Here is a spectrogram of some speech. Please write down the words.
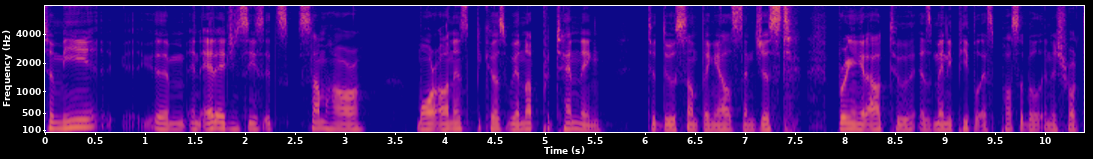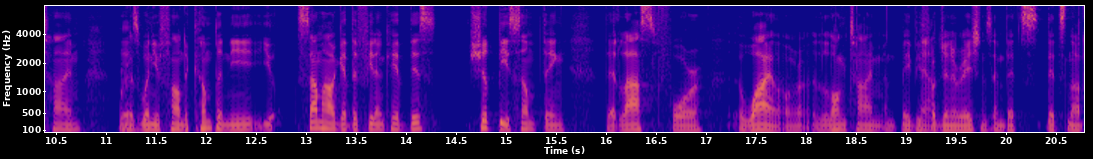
To me, um, in ad agencies, it's somehow more honest because we're not pretending to do something else than just bringing it out to as many people as possible in a short time. Whereas mm. when you found a company, you somehow get the feeling, okay, this should be something that lasts for a while or a long time and maybe yeah. for generations. And that's that's not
